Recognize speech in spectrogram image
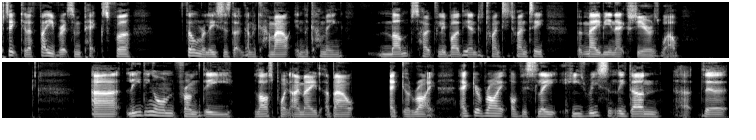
particular favourites and picks for film releases that are going to come out in the coming months, hopefully by the end of 2020, but maybe next year as well. Uh, leading on from the last point I made about Edgar Wright. Edgar Wright, obviously, he's recently done uh, the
